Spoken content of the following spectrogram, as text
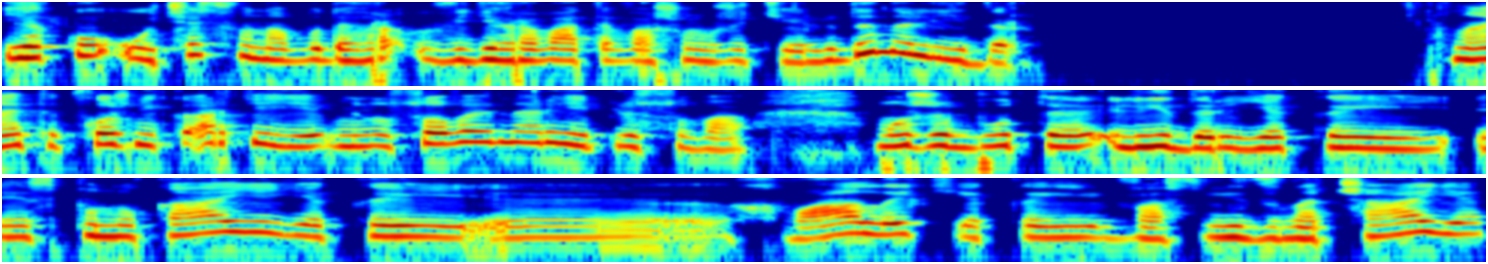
яку участь вона буде відігравати в вашому житті? Людина-лідер. Знаєте, в кожній карті є мінусова енергія і плюсова. Може бути лідер, який е, спонукає, який е, хвалить, який вас відзначає.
